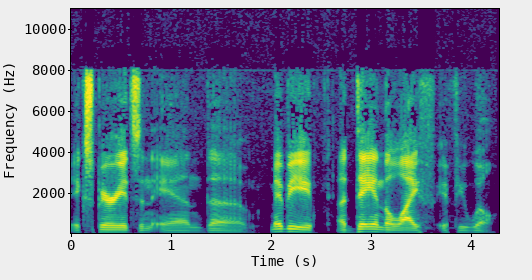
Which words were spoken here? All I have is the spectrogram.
experience and and uh, maybe a day in the life, if you will.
